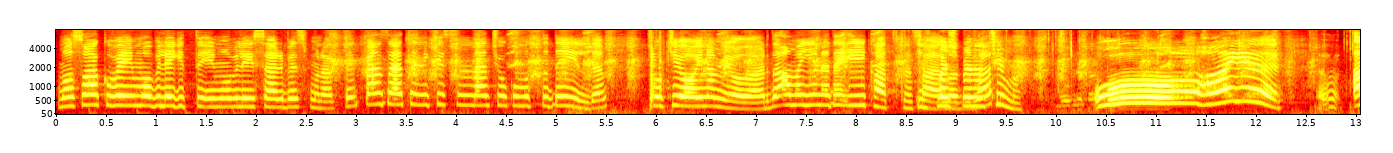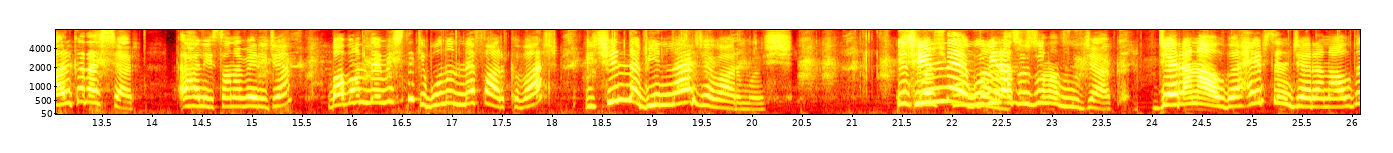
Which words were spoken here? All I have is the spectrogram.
Masako ve Immobile gitti. Immobile'yi serbest bıraktık. Ben zaten ikisinden çok umutlu değildim. Çok iyi oynamıyorlardı ama yine de iyi katkı İlk baş sağladılar. ben açayım mı? Oo hayır. Arkadaşlar Ali sana vereceğim. Babam demişti ki bunun ne farkı var? İçinde binlerce varmış. İlk Şimdi bu biraz uzun olacak. Ceren aldı. Hepsini Ceren aldı.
